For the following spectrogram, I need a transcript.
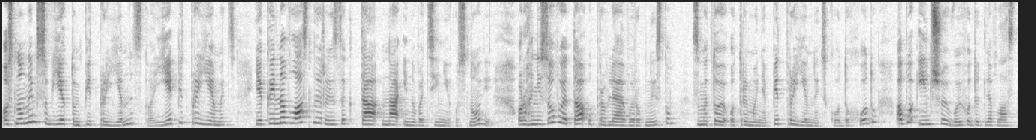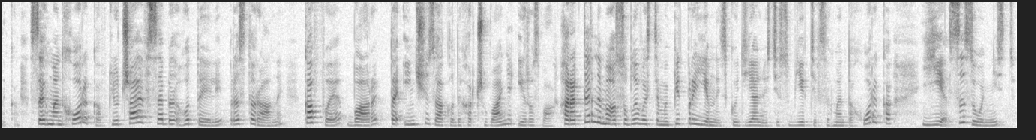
Основним суб'єктом підприємництва є підприємець, який на власний ризик та на інноваційній основі організовує та управляє виробництвом з метою отримання підприємницького доходу або іншої вигоди для власника. Сегмент хорика включає в себе готелі, ресторани, кафе, бари та інші заклади харчування і розваг. Характерними особливостями підприємницької діяльності суб'єктів сегмента хорика є сезонність,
